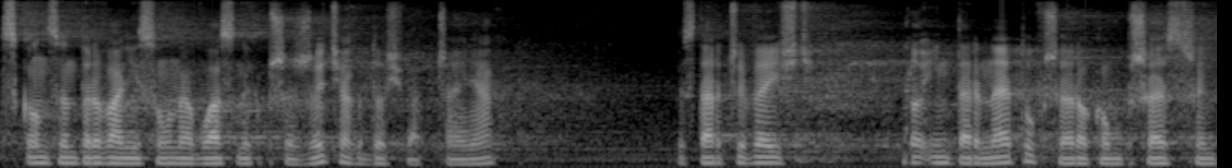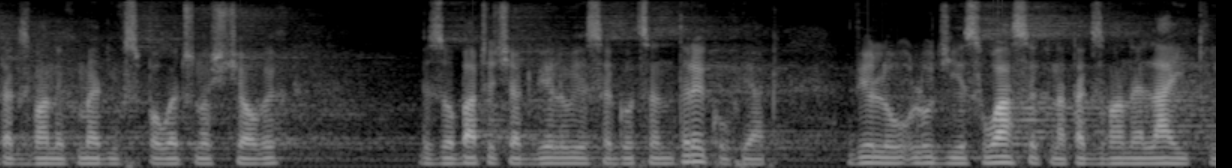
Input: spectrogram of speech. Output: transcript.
skoncentrowani są na własnych przeżyciach, doświadczeniach. Wystarczy wejść do internetu, w szeroką przestrzeń tak zwanych mediów społecznościowych, by zobaczyć, jak wielu jest egocentryków, jak wielu ludzi jest łasych na tak zwane lajki,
